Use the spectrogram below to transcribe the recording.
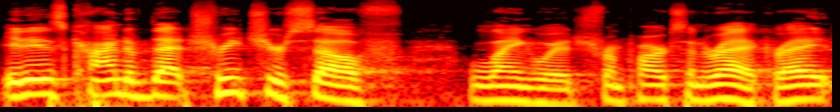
it is kind of that treat yourself language from Parks and Rec, right?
